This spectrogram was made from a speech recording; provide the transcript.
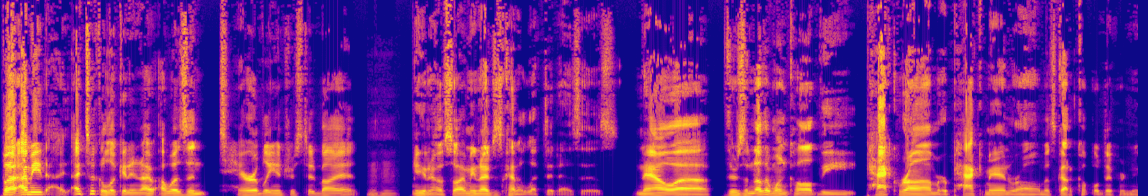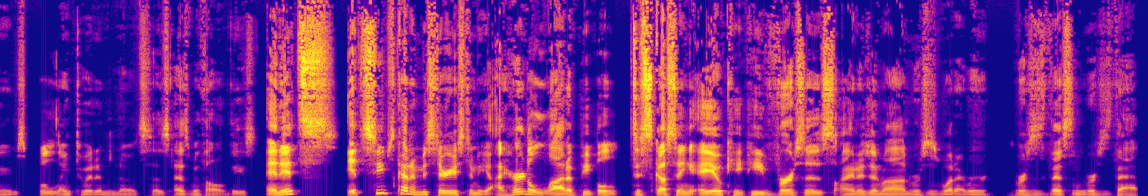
But I mean, I, I took a look at it and I, I wasn't terribly interested by it. Mm-hmm. You know, so I mean, I just kind of left it as is. Now, uh, there's another one called the Pac ROM or Pac-Man ROM. It's got a couple different names. We'll link to it in the notes as, as with all of these. And it's, it seems kind of mysterious to me. I heard a lot of people discussing AOKP versus CyanogenMod versus whatever versus this and versus that.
